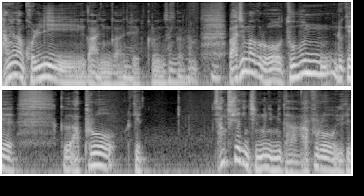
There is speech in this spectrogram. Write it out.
당연한 권리가 아닌가 네. 이제 그런 생각을 합니다. 네. 마지막으로 두 분 이렇게 그 앞으로 이렇게 상투적인 질문입니다. 앞으로 이렇게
